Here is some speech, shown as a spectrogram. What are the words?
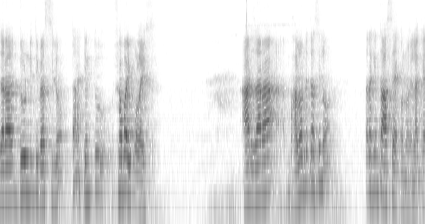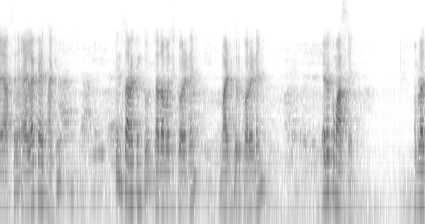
যারা দুর্নীতিবাজ ছিল, তারা কিন্তু সবাই পলাইছে। আর যারা ভালো নেতা ছিল, তারা কিন্তু আছে এখনও, এলাকায় আছে, এলাকায় থাকে। কিন্তু তারা কিন্তু চাঁদাবাজি করে নাই, মারধর করে নাই। এরকম আছে। আমরা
